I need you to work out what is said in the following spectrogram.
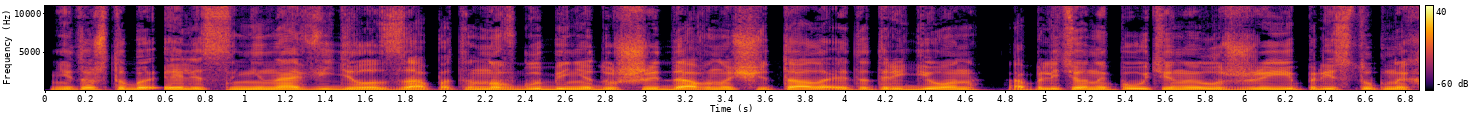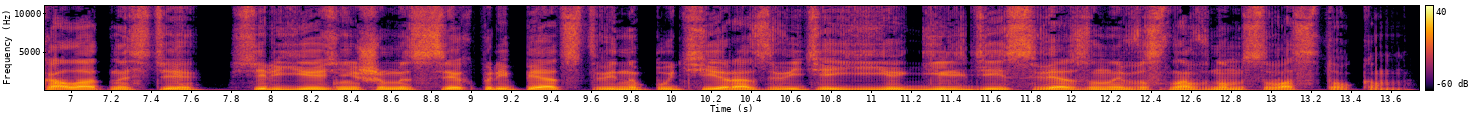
Не то чтобы Элис ненавидела Запад, но в глубине души давно считала этот регион, оплетенный паутиной лжи и преступной халатности, серьезнейшим из всех препятствий на пути развития ее гильдии, связанной в основном с Востоком.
